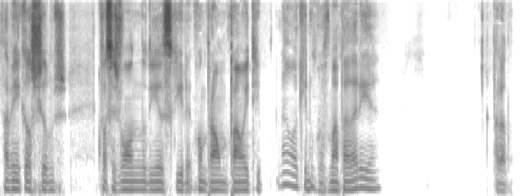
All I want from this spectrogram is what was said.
Sabem aqueles filmes que vocês vão no dia a seguir comprar um pão e tipo, não, aqui nunca houve uma padaria. Pronto.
